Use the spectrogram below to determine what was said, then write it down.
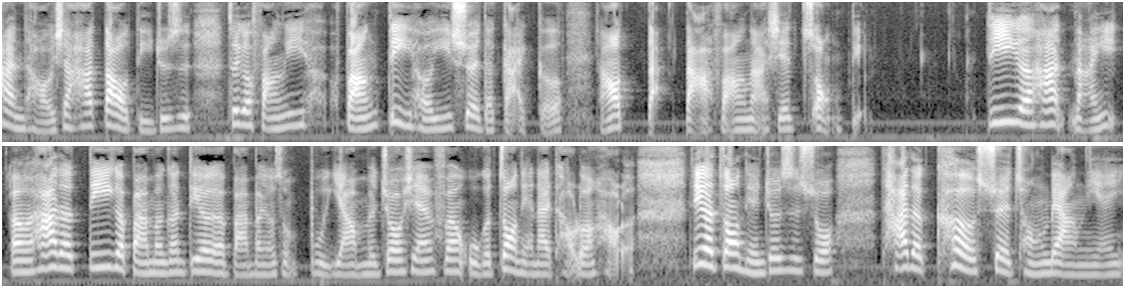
探讨一下，它到底就是这个房地房地合一税的改革，然后打打房哪些重点？第一个，它哪一呃，它的第一个版本跟第二个版本有什么不一样？我们就先分五个重点来讨论好了。第一个重点就是说，它的课税从两年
